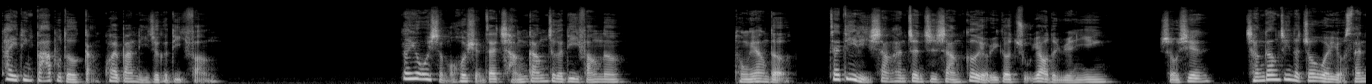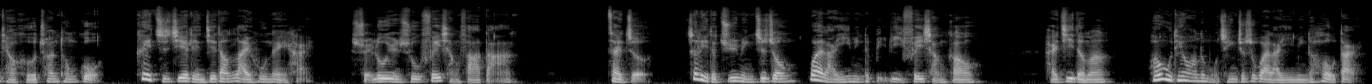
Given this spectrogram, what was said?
他一定巴不得赶快搬离这个地方。那又为什么会选在长冈这个地方呢？同样的，在地理上和政治上各有一个主要的原因。首先，长冈京的周围有三条河川通过，可以直接连接到濑户内海，水路运输非常发达。再者，这里的居民之中，外来移民的比例非常高。还记得吗？桓武天皇的母亲就是外来移民的后代，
